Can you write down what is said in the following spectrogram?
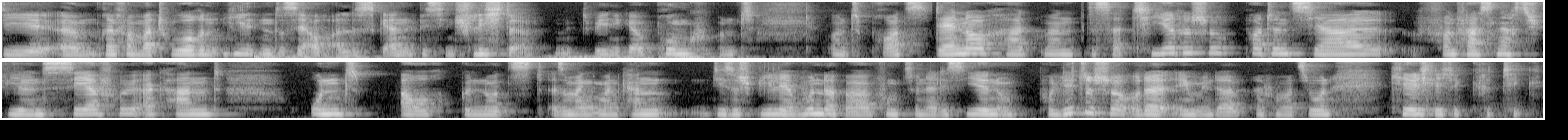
Die ähm, Reformatoren hielten das ja auch alles gern ein bisschen schlichter, mit weniger Prunk und und Protz. Dennoch hat man das satirische Potenzial von Fastnachtsspielen sehr früh erkannt und auch genutzt. Also man, man kann diese Spiele ja wunderbar funktionalisieren, um politische oder eben in der Reformation kirchliche Kritik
